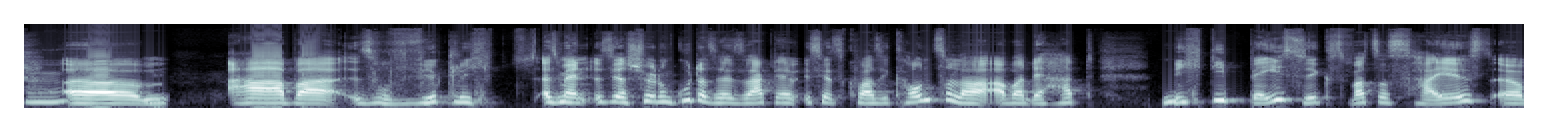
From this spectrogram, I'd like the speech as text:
Mhm. Ähm, aber so wirklich, also ich meine, ist ja schön und gut, dass er sagt, er ist jetzt quasi Counselor, aber der hat nicht die Basics, was es heißt, äh,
